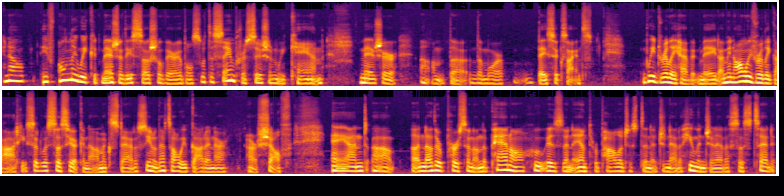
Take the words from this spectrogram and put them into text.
you know, if only we could measure these social variables with the same precision we can measure um, the, the more basic science. We'd really have it made. I mean, all we've really got, he said, was socioeconomic status. You know, that's all we've got in our, our shelf. And uh, another person on the panel who is an anthropologist and a human geneticist said,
